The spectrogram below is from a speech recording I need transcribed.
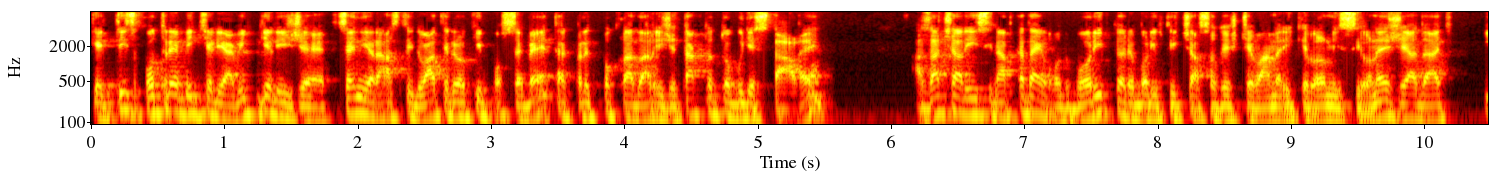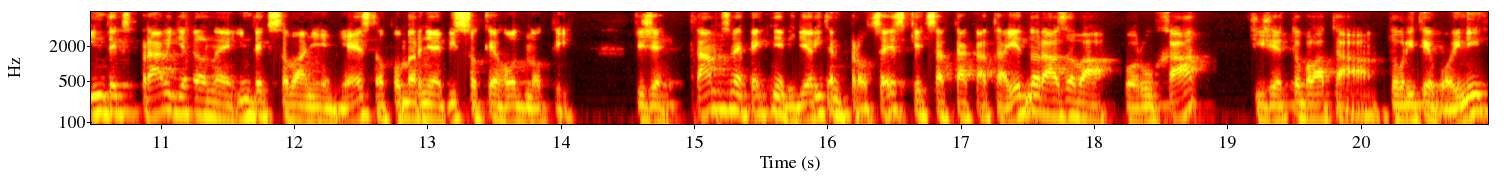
keď tí spotrebitelia videli, že ceny rástli 2-3 roky po sebe, tak predpokladali, že takto to bude stále. A začali si napríklad aj odbory, ktoré boli v tých časoch ešte v Amerike veľmi silné, žiadať index, pravidelné indexovanie miest o pomerne vysoké hodnoty. Čiže tam sme pekne videli ten proces, keď sa taká tá jednorázová porucha, čiže to, bola tá, to boli tie vojny,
